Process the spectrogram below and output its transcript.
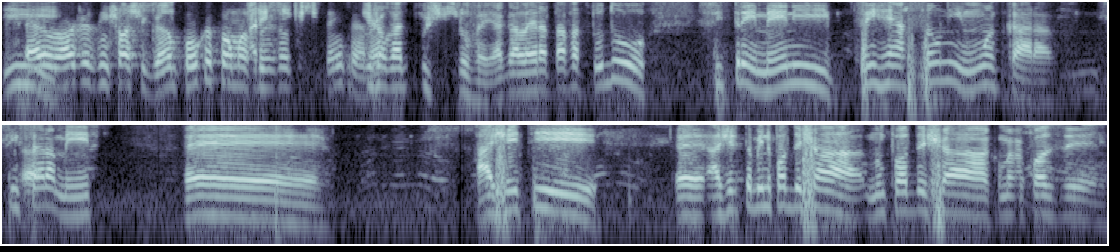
E Era o Rodgers em shotgun, poucas formações consistentes, tinha né? jogado no giro, velho. A galera tava tudo se tremendo e sem reação nenhuma, cara. Sinceramente. É... A gente. é, a gente também não pode deixar. Não pode deixar. Como é que eu posso dizer?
